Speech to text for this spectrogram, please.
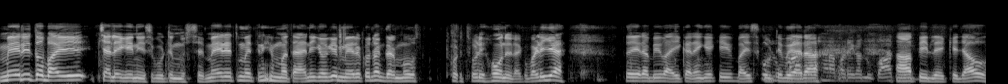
मेरी तो भाई चलेगी नहीं स्कूटी मुझसे। मेरे तो मैं इतनी हिम्मत है नहीं क्योंकि मेरे को ना गर्म थोड़ी थोड़ी होने लग पड़ी है। तो ये रवि भाई करेंगे कि भाई स्कूटी वगैरह आप ही लेके जाओ।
